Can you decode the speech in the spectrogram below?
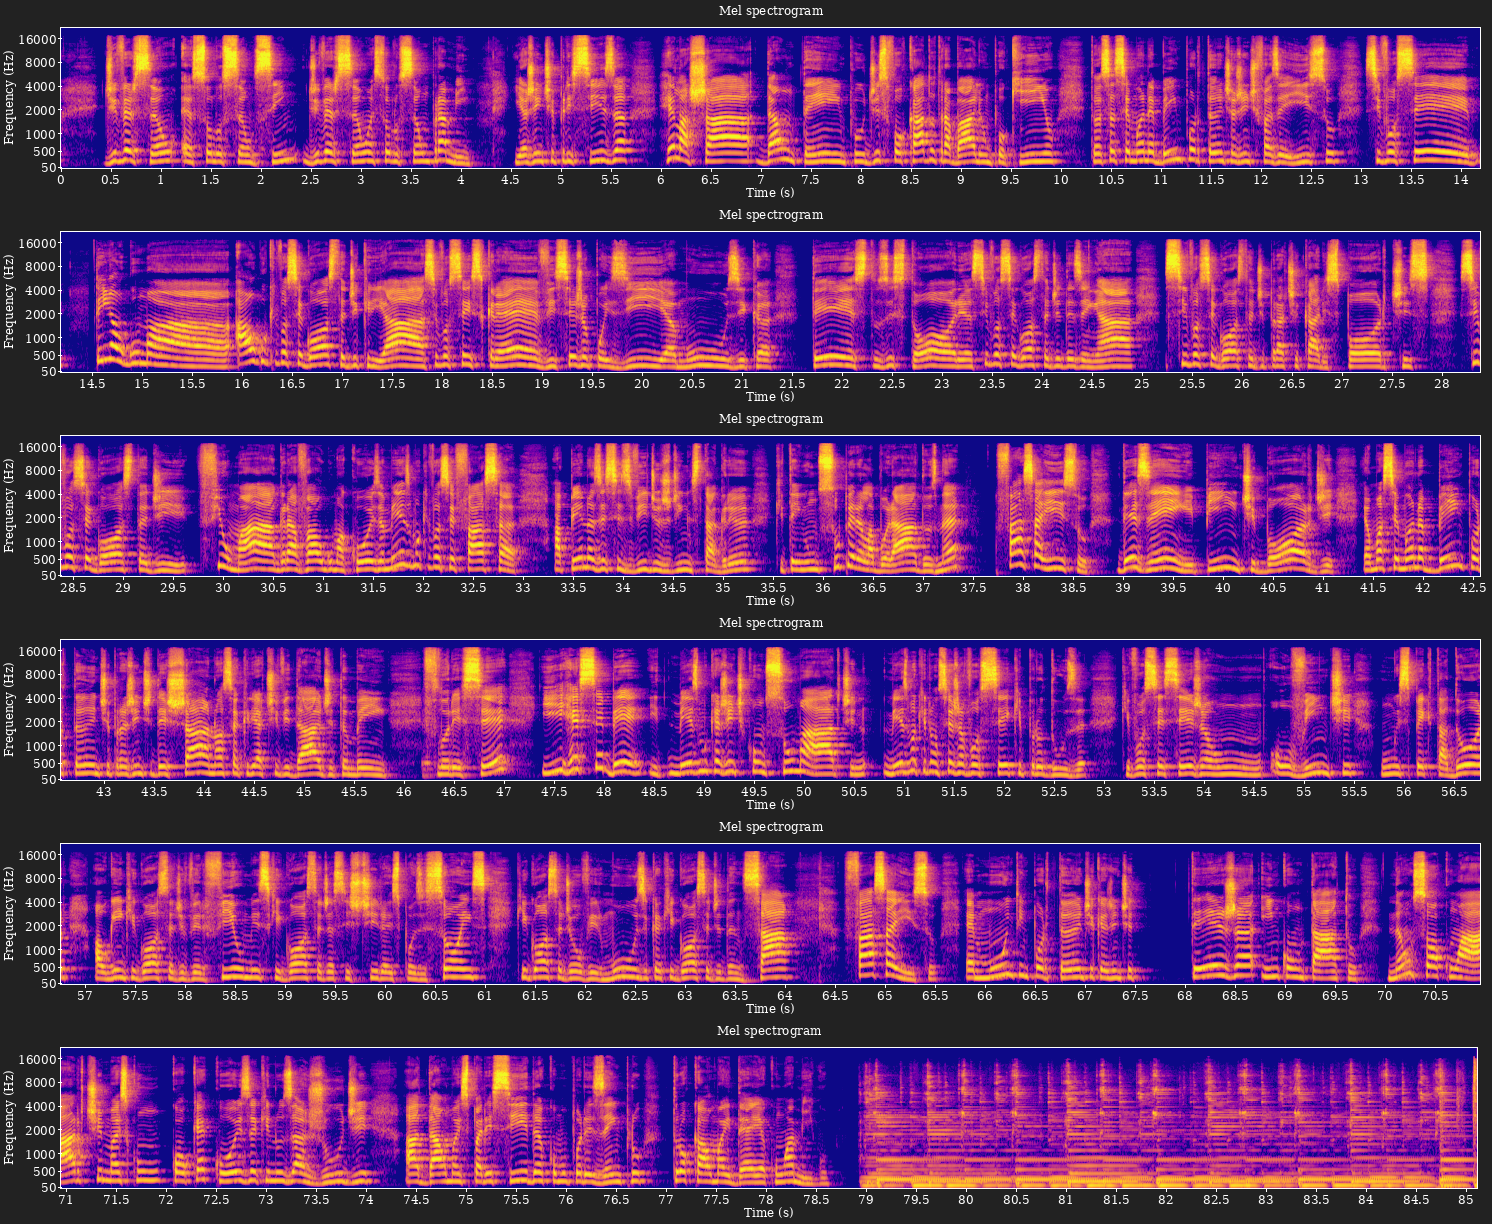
Diversão é solução, sim, diversão é solução para mim. E a gente precisa relaxar, dar um tempo, desfocar do trabalho um pouquinho. Então, essa semana é bem importante a gente fazer isso. Se você tem alguma algo que você gosta de criar, se você escreve, seja poesia, música, textos, histórias, se você gosta de desenhar, se você gosta de praticar esportes, se você gosta de filmar, gravar alguma coisa, mesmo que você faça apenas esses vídeos de Instagram que tem uns super elaborados, né? Faça isso, desenhe, pinte, borde. É uma semana bem importante para a gente deixar a nossa criatividade também florescer e receber. E mesmo que a gente consuma arte, mesmo que não seja você que produza, que você seja um ouvinte, um espectador, alguém que gosta de ver filmes, que gosta de assistir a exposições, que gosta de ouvir música, que gosta de dançar Faça isso. É muito importante que a gente esteja em contato não só com a arte, mas com qualquer coisa que nos ajude a dar uma esparecida, como por exemplo, trocar uma ideia com um amigo.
